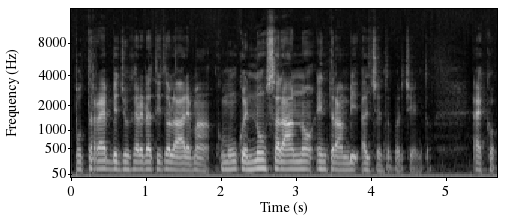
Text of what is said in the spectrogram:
Potrebbe giocare da titolare ma comunque non saranno entrambi al 100% ecco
